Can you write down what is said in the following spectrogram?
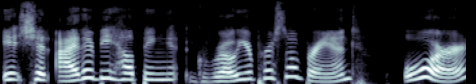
it should either be helping grow your personal brand or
